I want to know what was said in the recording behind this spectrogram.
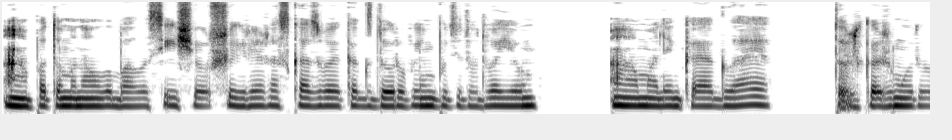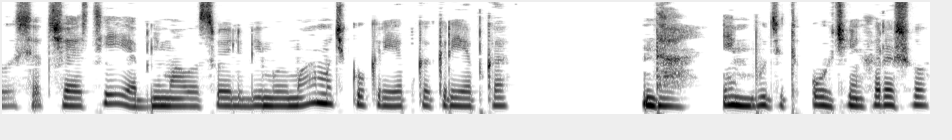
А потом она улыбалась еще шире, рассказывая, как здорово им будет вдвоем. А маленькая Аглая только жмурилась от счастья и обнимала свою любимую мамочку крепко-крепко. Да, им будет очень хорошо.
